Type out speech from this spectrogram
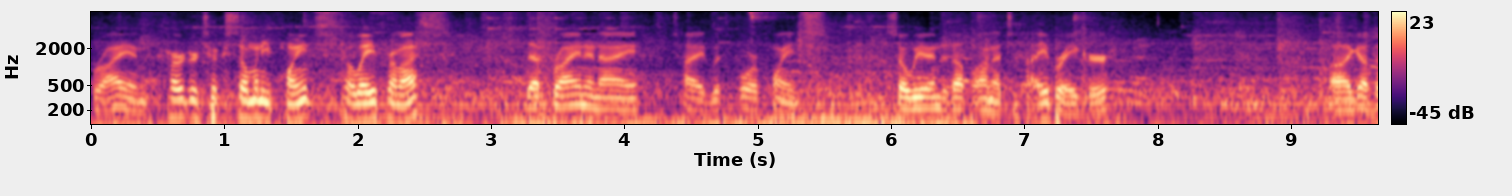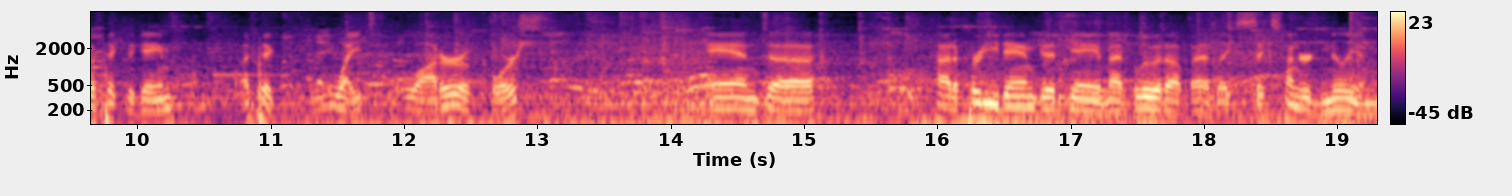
Brian. Carter took so many points away from us that Brian and I tied with four points. So we ended up on a tiebreaker. Uh, I got to pick the game. I picked white water, of course, and uh, had a pretty damn good game. I blew it up. I had like 600 million.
